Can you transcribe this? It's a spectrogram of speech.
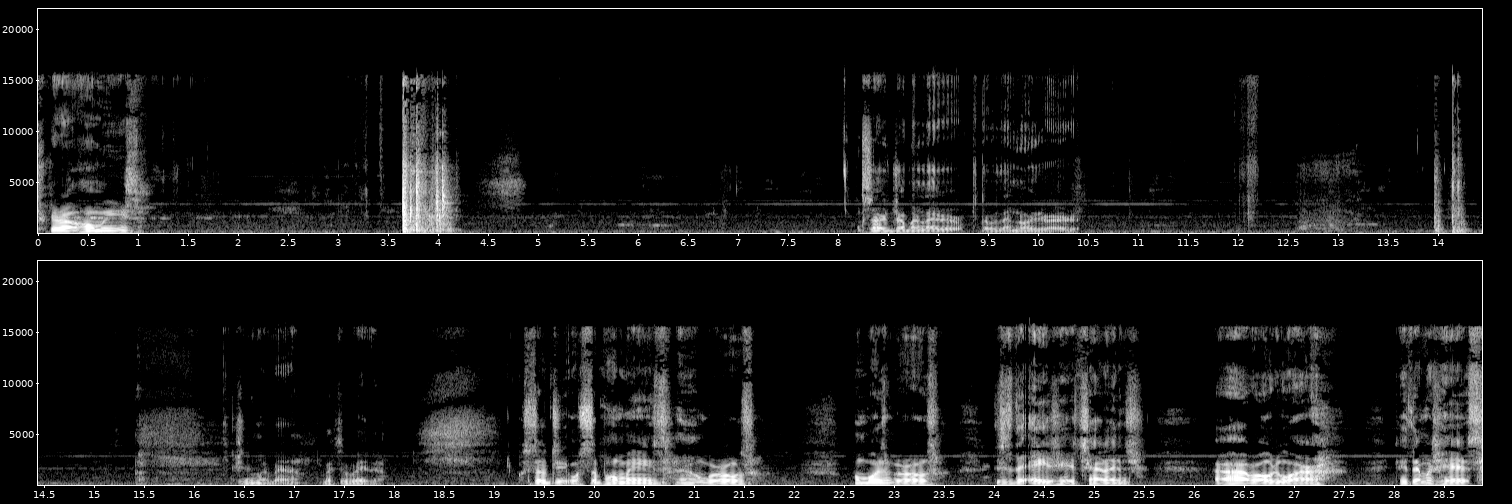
Check it out, homies. Sorry, drop my lighter. There was that noise heard. Excuse my bad. Back to later. What's up, G- what's up, homies and homegirls, homeboys and girls? This is the age hit challenge. Uh, however old you are, take that much hits,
